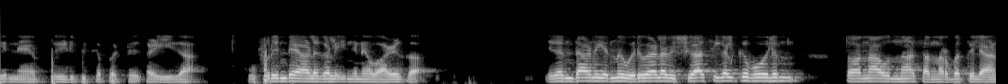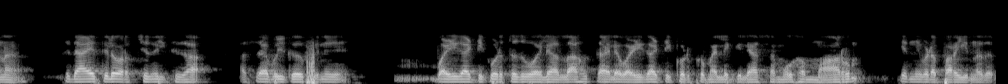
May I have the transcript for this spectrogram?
പിന്നെ പീഡിപ്പിക്കപ്പെട്ട് കഴിയുക കുഫറിന്റെ ആളുകൾ ഇങ്ങനെ വാഴുക. ഇതെന്താണ് എന്ന് ഒരു വേള വിശ്വാസികൾക്ക് പോലും തോന്നാവുന്ന സന്ദർഭത്തിലാണ്. ഹിദായത്തിൽ ഉറച്ചു നിൽക്കുക. അസാബുൽ കഫിന് വഴികാട്ടി കൊടുത്തതുപോലെ അള്ളാഹു താല വഴികാട്ടി കൊടുക്കും അല്ലെങ്കിൽ ആ സമൂഹം മാറും എന്നിവിടെ പറയുന്നത്.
